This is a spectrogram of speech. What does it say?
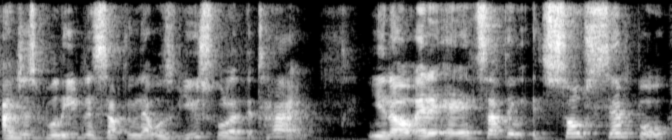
I just believed in something that was useful at the time you know and, and, it's something it's so simple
